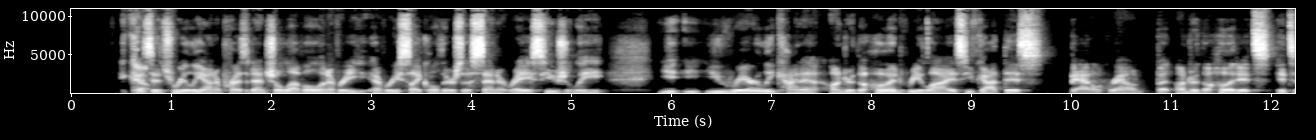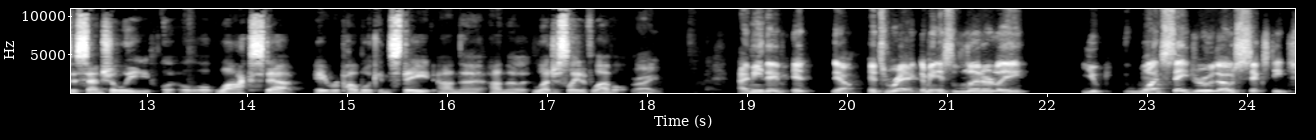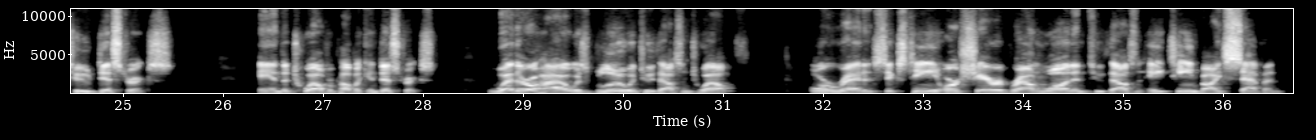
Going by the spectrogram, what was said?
because yeah. it's really on a presidential level and every every cycle there's a senate race. Usually you you rarely kind of under the hood realize you've got this battleground but under the hood it's it's essentially lockstep a republican state on the on the legislative level. Right. I mean they've it yeah it's rigged. I mean it's literally you once they drew those 62 districts and the 12 republican districts whether Ohio was blue in 2012 or red in 16 or Sherrod Brown won in 2018 by seven,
